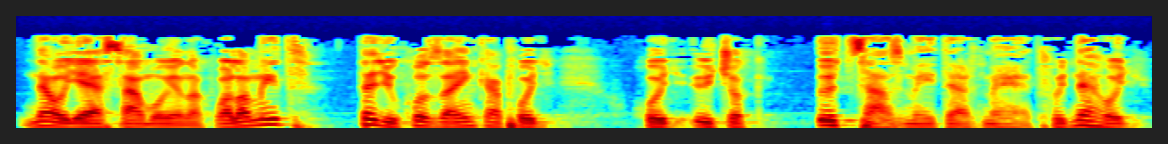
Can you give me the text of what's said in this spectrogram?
nehogy elszámoljanak valamit, tegyük hozzá inkább, hogy, hogy ő csak 500 métert mehet, hogy nehogy,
